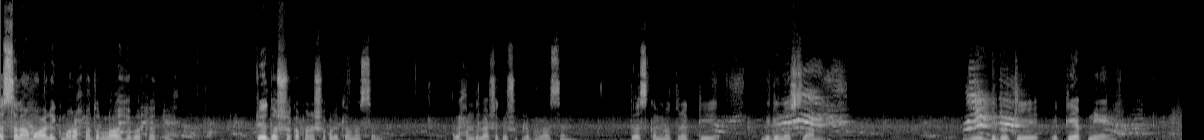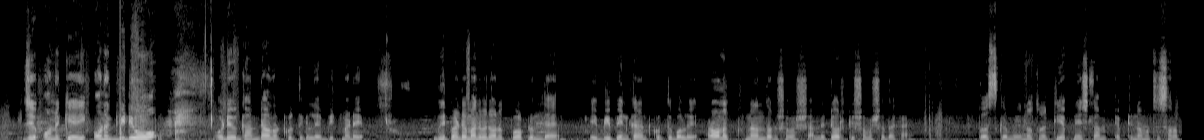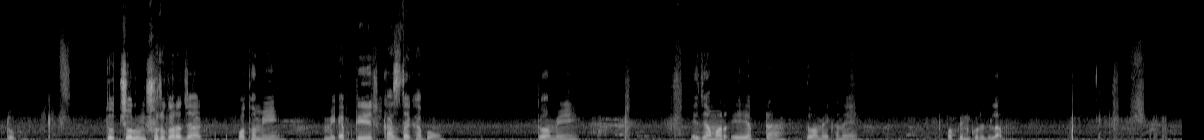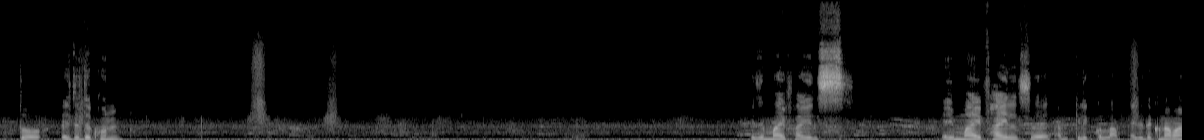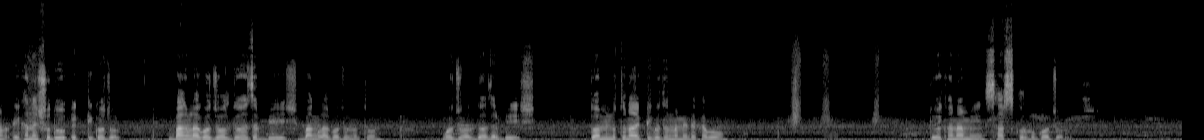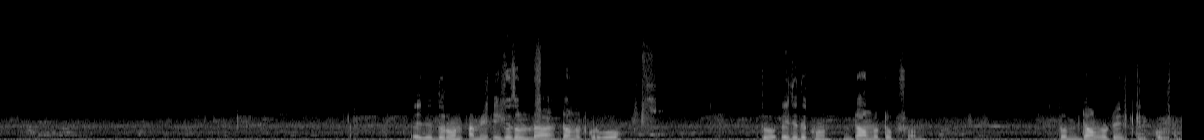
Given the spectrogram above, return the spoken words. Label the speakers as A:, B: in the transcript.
A: আসসালামু আলাইকুম রহমতুল্লাহ বরকাত। প্রিয় দর্শক, আপনারা সকলে কেমন আছেন? আলহামদুলিল্লাহ, আশা করি সকলে ভালো আছেন। তো আজকে আমি নতুন একটি ভিডিও নিয়ে আসলাম। যে ভিডিওটি একটি অ্যাপ নিয়ে যে অনেকেই অনেক ভিডিও অডিও গান ডাউনলোড করতে গেলে ভিটম্যাটে ভিটম্যাটে মাঝে মাঝে অনেক প্রবলেম দেয়। এই ভিপিএন কানেক্ট করতে বলে, আর অনেক নানান ধরনের সমস্যা নেটওয়ার্কের সমস্যা দেখায়। আজকে আমি নতুন একটি অ্যাপ নিয়ে অ্যাপটির নাম হচ্ছে সানাপটুপ তো চলুন শুরু করা যাক। প্রথমে আমি অ্যাপটির কাজ দেখাবো। তো আমি এই যে আমার এই অ্যাপটা তো আমি এখানে ওপেন করে দিলাম। তো এই যে দেখুন, এই যে মাই ফাইলস এই মাই ফাইলসে আমি ক্লিক করলাম। এই যে দেখুন আমার এখানে শুধু একটি গজল। বাংলা গজল দু হাজার বিশ, বাংলা গজল নতুন গজল দুহাজার বিশ। তো আমি নতুন আরেকটি গজল নামে দেখাবো। তো এখানে আমি সার্চ করব গজল। এই যে ধরুন আমি এই গজলটা ডাউনলোড করব। তো এই যে দেখুন ডাউনলোড অপশন তো আমি ডাউনলোডে ক্লিক করলাম।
